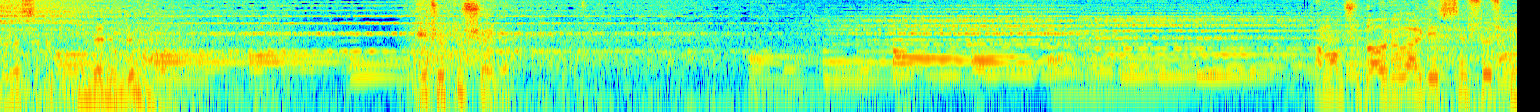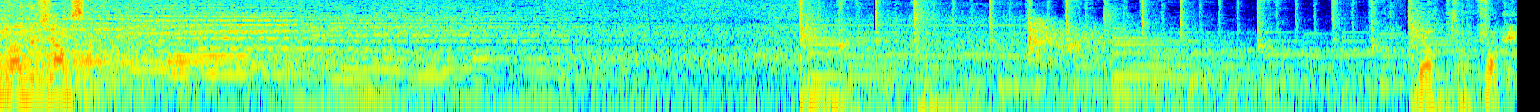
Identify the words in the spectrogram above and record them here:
Sana sıkı tutun dedim değil mi? Geç otur şöyle. Tamam şu dalgalar geçsin söz kullandıracağım sana. Ya Toprak.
